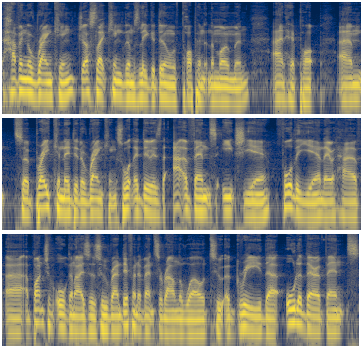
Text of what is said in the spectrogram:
Having a ranking, just like Kingdoms League are doing with popping at the moment and hip hop. Um, so breaking, they did a ranking. So what they do is that at events each year for the year, they would have uh, a bunch of organizers who ran different events around the world to agree that all of their events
